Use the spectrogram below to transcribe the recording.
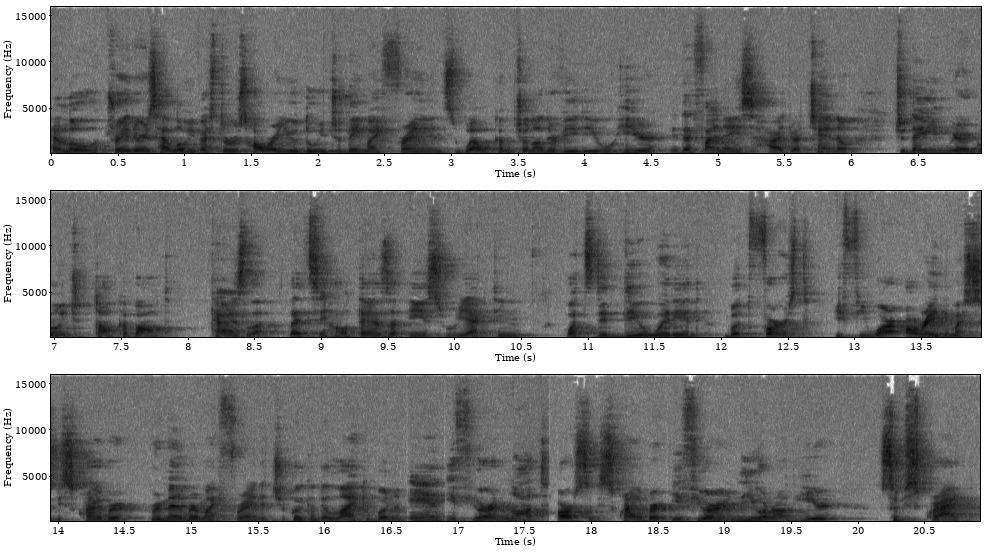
Hello traders, hello investors, how are you doing today my friends? Welcome to another video here in the Finance Hydra channel. Today we are going to talk about Tesla. Let's see how Tesla is reacting, what's the deal with it. But first, if you are already my subscriber, remember my friend to click on the like button. And if you are not our subscriber, if you are new around here, subscribe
